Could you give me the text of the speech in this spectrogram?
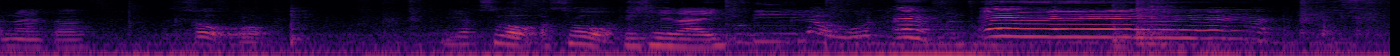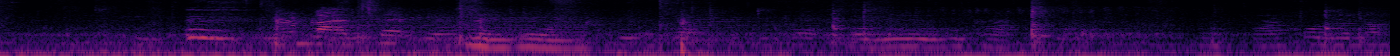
อันนั้นก็โศกอยากโศกก็โศก ใช่ไรกูดีแล้วโอนน้ำมันน้ำลายมันแซ่บเยอะหนึ่งพวงพวงนี้ค่ะช้างคนเลยเนาะ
